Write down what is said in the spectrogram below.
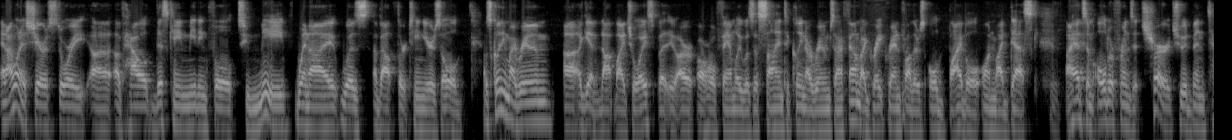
and i want to share a story uh, of how this came meaningful to me when i was about 13 years old. I was cleaning my room uh, again not by choice but our, our whole family was assigned to clean our rooms and i found my great grandfather's old bible on my desk. Mm. I had some older friends at church who had been t-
